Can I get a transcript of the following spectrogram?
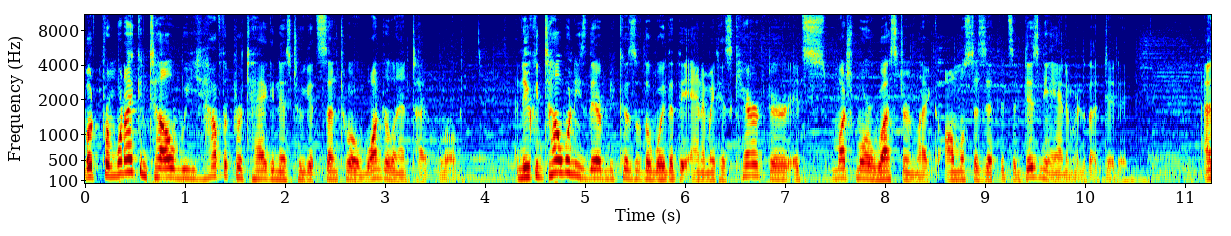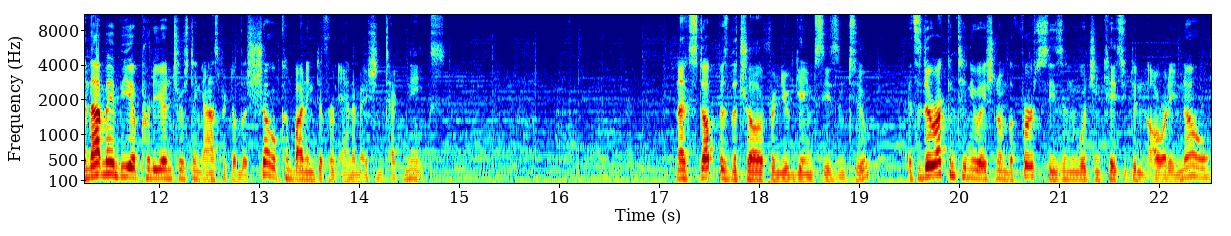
But from what I can tell, we have the protagonist who gets sent to a Wonderland type world. And you can tell when he's there because of the way that they animate his character, it's much more western like, almost as if it's a Disney animator that did it. And that may be a pretty interesting aspect of the show, combining different animation techniques. Next up is the trailer for New Game Season 2. It's a direct continuation of the first season, which in case you didn't already know,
